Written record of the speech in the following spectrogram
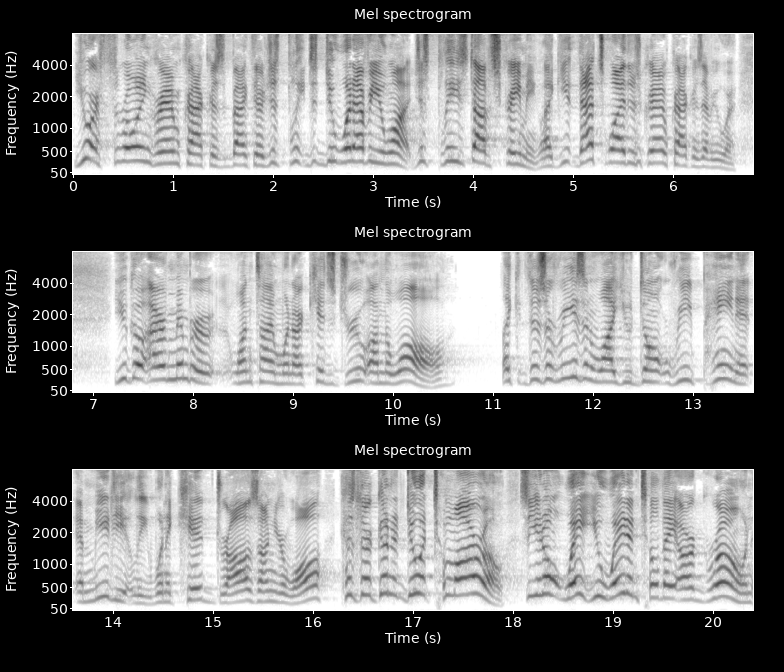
you are throwing graham crackers back there. Just please just do whatever you want. Just please stop screaming. Like you, that's why there's graham crackers everywhere. You go i remember one time when our kids drew on the wall like, there's a reason why you don't repaint it immediately when a kid draws on your wall, because they're going to do it tomorrow. So you don't wait. You wait until they are grown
